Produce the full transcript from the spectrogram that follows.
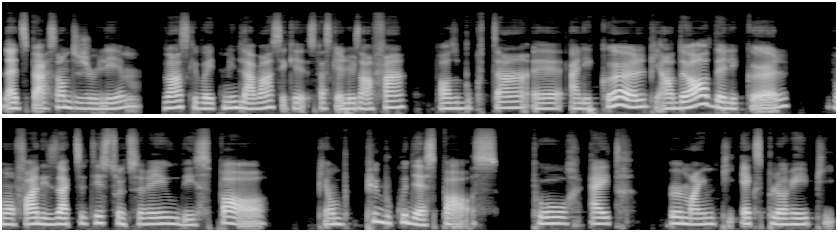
la disparition du jeu libre, souvent, ce qui va être mis de l'avant, c'est que c'est parce que les enfants passent beaucoup de temps euh, à l'école, puis en dehors de l'école, vont faire des activités structurées ou des sports, puis ont plus beaucoup d'espace pour être eux-mêmes, puis explorer, puis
